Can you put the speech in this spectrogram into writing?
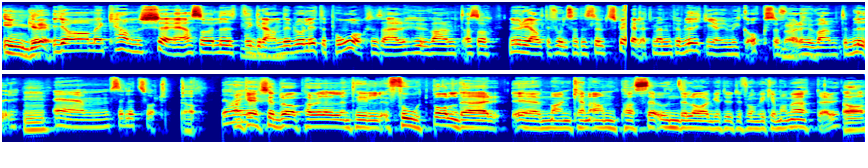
ingrepp? Ja, men kanske. Alltså lite grann. Det beror lite på också så här, hur varmt... Alltså, nu är det ju alltid fullsatt i slutspelet, men publiken gör ju mycket också för hur varmt det blir. Ehm, så det är lite svårt. Ja. Man kanske ska dra parallellen till fotboll där eh, man kan anpassa underlaget utifrån vilka man möter. Ja.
